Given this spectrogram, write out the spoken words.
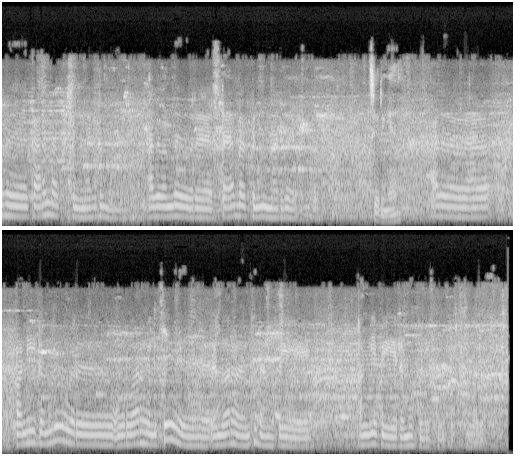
அது கரண்ட் ஆப்ஷன் மாதிரி தான் பண்ணாங்க அது வந்து ஒரு ஸ்டாப் ஆப்பின் மாதிரி தான் இருந்தது. சரிங்க. அதை பண்ணிட்டு வந்து ஒரு ஒரு வாரம் கழிச்சு ரெண்டு வாரம் கழிச்சு நாங்கள் போய் அங்கேயே போய் ரிமூவ் பண்ணி கொடுத்துருக்கோம்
